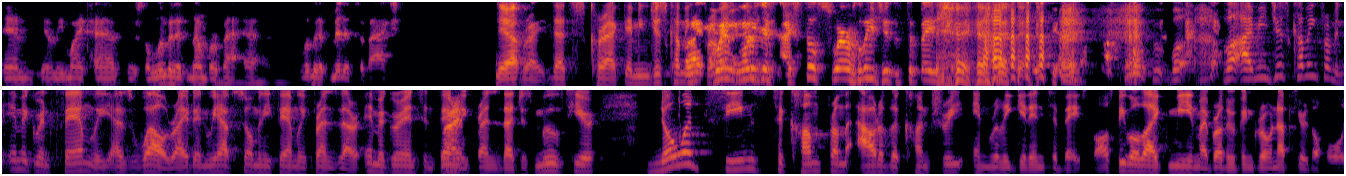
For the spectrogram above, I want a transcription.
and you know, you might have there's a limited number of uh, limited minutes of action. Yeah. Right. That's correct. I mean, just coming Right, from. wait, let me just. I still swear allegiance to baseball. well, well, I mean, just coming from an immigrant family as well, right? And we have so many family friends that are immigrants and family Right. friends that just moved here. No one seems to come from out of the country and really get into baseball. It's people like me and my brother who've been growing up here the whole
